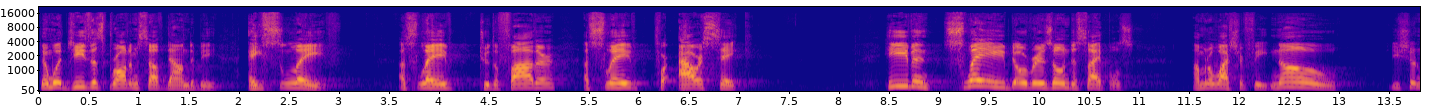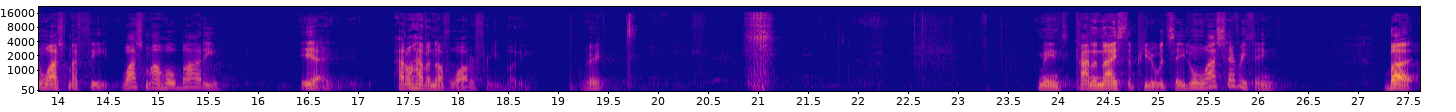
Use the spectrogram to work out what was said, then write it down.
than what Jesus brought himself down to be a slave, a slave to the Father, a slave for our sake. He even slaved over his own disciples. I'm going to wash your feet. No, you shouldn't wash my feet. Wash my whole body. Yeah, I don't have enough water for you, buddy. Right? I mean, kind of nice that Peter would say, don't wash everything. But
